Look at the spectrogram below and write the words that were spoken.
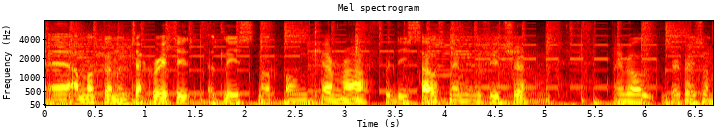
Uh, I'm not gonna decorate it, at least not on camera for this house, maybe in the future. Maybe I'll decorate some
